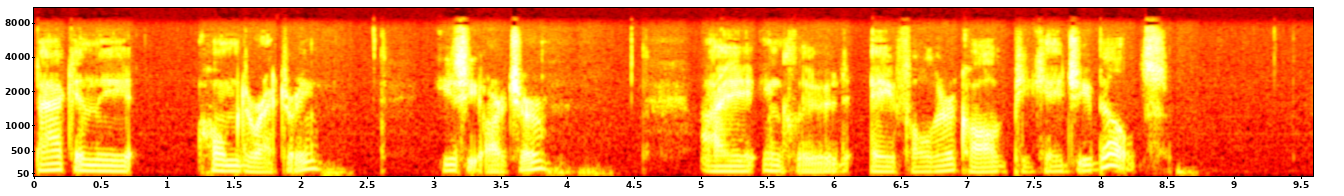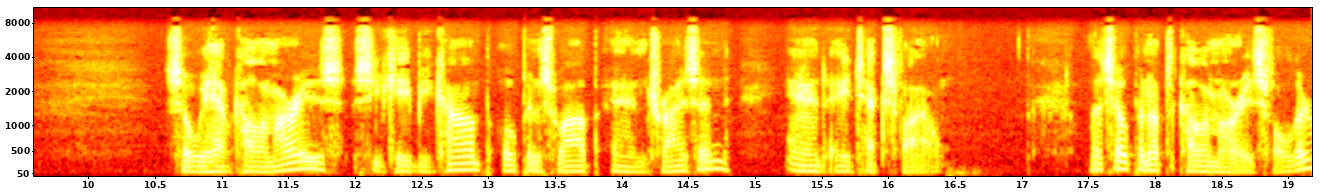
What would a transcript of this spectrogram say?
Back in the home directory, Ezarcher, I include a folder called PKGBUILDs. So we have Calamares, ckbcomp, OpenSWAP, and Trizen, and a text file. Let's open up the Calamares folder.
